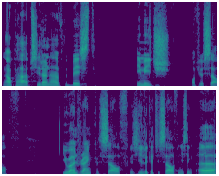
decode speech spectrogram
Now, perhaps you don't have the best image of yourself. You won't rank yourself because you look at yourself and you think, uh,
